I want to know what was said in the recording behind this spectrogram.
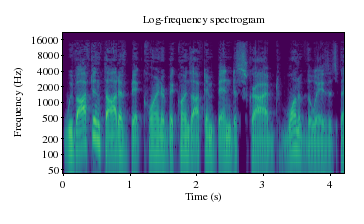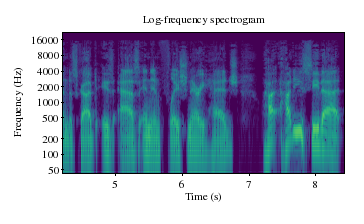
We've often thought of Bitcoin, or Bitcoin's often been described. One of the ways it's been described is as an inflationary hedge. How, how do you see that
